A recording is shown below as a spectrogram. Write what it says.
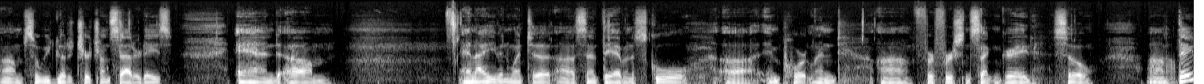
Um, so we'd go to church on Saturdays, and um, and I even went to uh, Seventh Day Adventist school uh, in Portland uh, for first and second grade. So um, Wow. they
